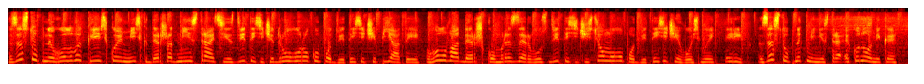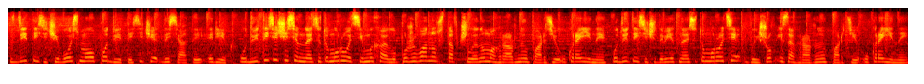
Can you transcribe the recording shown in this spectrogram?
заступник голови Київської міськдержадміністрації з 2002 року по 2005, голова Держкомрезерву з 2007 по 2008 рік, заступник міністра економіки з 2008 по 2010 рік. У 2017 році Михайло Поживанов став членом аграрної партії України. У 2019 році вийшов із аграрної партії України.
